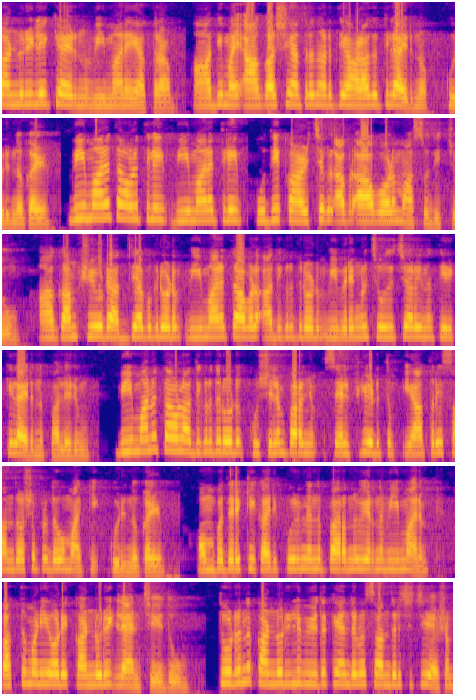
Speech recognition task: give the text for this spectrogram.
കണ്ണൂരിലേക്കായിരുന്നു വിമാനയാത്ര. ആദ്യമായി ആകാശയാത്ര നടത്തിയ ആഹ്ലാദത്തിലായിരുന്നു കുരുന്നുകൾ. വിമാനത്താവളത്തിലെയും വിമാനത്തിലെയും പുതിയ കാഴ്ചകൾ അവർ ആവോളം ആസ്വദിച്ചു. ആകാംക്ഷയോടെ അധ്യാപകരോടും വിമാനത്താവള അധികൃതരോടും വിവരങ്ങൾ ചോദിച്ചറിയുന്ന തിരക്കിലായിരുന്നു പലരും. വിമാനത്താവള അധികൃതരോട് കുശലം പറഞ്ഞും സെൽഫി എടുത്തും യാത്രയെ സന്തോഷപ്രദവുമാക്കി കുരുന്നുകൾ. ഒമ്പതരയ്ക്ക് കരിപ്പൂരിൽ നിന്ന് പറന്നുയർന്ന വിമാനം പത്ത് മണിയോടെ കണ്ണൂരിൽ ലാൻഡ് ചെയ്തു. തുടർന്ന് കണ്ണൂരിലെ വിവിധ കേന്ദ്രങ്ങൾ സന്ദർശിച്ച ശേഷം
